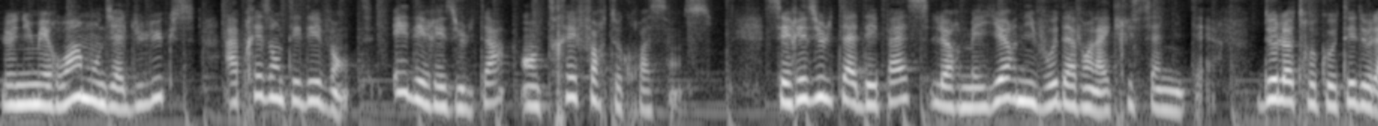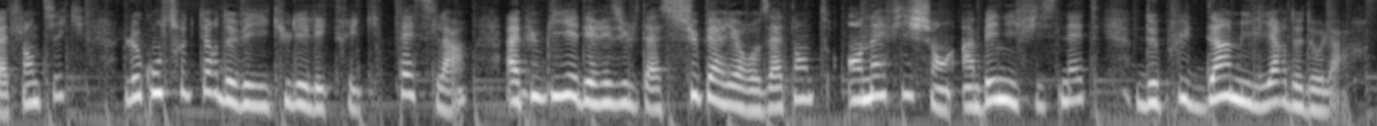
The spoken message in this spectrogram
Le numéro 1 mondial du luxe a présenté des ventes et des résultats en très forte croissance. Ces résultats dépassent leur meilleur niveau d'avant la crise sanitaire. De l'autre côté de l'Atlantique, le constructeur de véhicules électriques Tesla a publié des résultats supérieurs aux attentes en affichant un bénéfice net de plus d'un milliard de dollars.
